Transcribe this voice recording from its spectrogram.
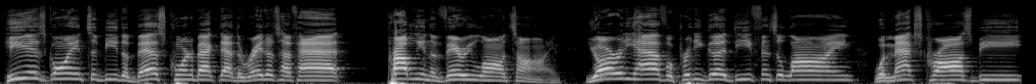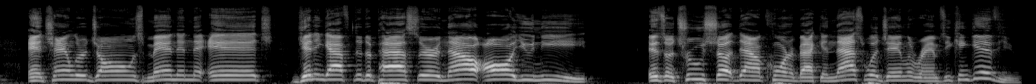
he is going to be the best cornerback that the Raiders have had probably in a very long time. You already have a pretty good defensive line with Maxx Crosby and Chandler Jones manning the edge, getting after the passer. Now all you need is a true shutdown cornerback, and that's what Jalen Ramsey can give you.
